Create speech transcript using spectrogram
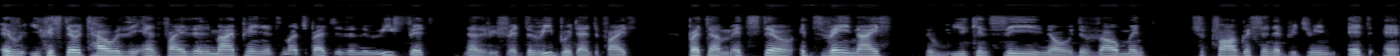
if you can still tell with the Enterprise, in my opinion, it's much better than the refit, not the refit, the reboot Enterprise. But um, it's still, it's very nice. You can see, you know, development, the progress in it between it and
